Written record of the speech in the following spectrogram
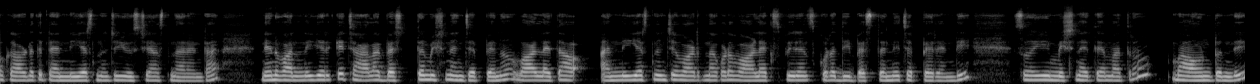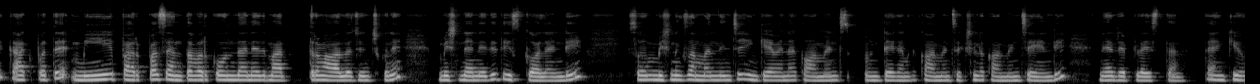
ఒక ఆవిడైతే టెన్ ఇయర్స్ నుంచి యూజ్ చేస్తున్నారంట. నేను వన్ ఇయర్కే చాలా బెస్ట్ మిషన్ అని చెప్పాను. వాళ్ళైతే అన్ని ఇయర్స్ నుంచి వాడుతున్నా కూడా వాళ్ళ ఎక్స్పీరియన్స్ కూడా ది బెస్ట్ అనే చెప్పారండి. సో ఈ మిషన్ అయితే మాత్రం బాగుంటుంది. కాకపోతే మీ పర్పస్ ఎంతవరకు ఉందనేది మాత్రం ఆలోచించుకుని మిషన్ అనేది తీసుకోవాలండి. సో మిషన్కి సంబంధించి ఇంకేమైనా కామెంట్స్ ఉంటే కనుక కామెంట్ సెక్షన్లో కామెంట్ చేయండి. నేను రిప్లై ఇస్తాను. థ్యాంక్ యూ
